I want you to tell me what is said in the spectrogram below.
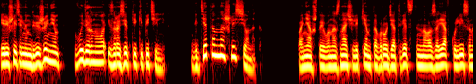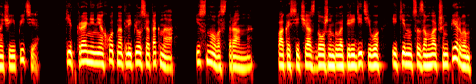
и решительным движением выдернула из розетки кипятильник. Где там наш лисенок? Поняв, что его назначили кем-то вроде ответственного заявку Лиса на чаепитие, Кит крайне неохотно отлепился от окна, и снова странно. Пака сейчас должен был опередить его и кинуться за младшим первым,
